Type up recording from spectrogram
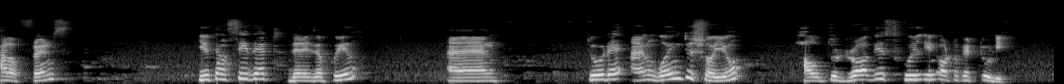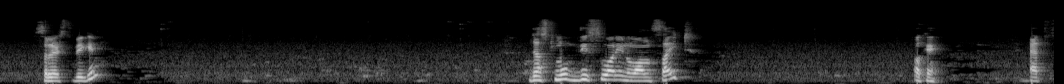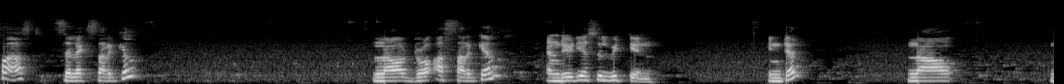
hello friends. You can see that there is a wheel and today I'm going to show you how to draw this wheel in AutoCAD 2D so let's begin. Just move this one in one side. Okay. At first select circle. Now draw a circle and radius will be 10 enter now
